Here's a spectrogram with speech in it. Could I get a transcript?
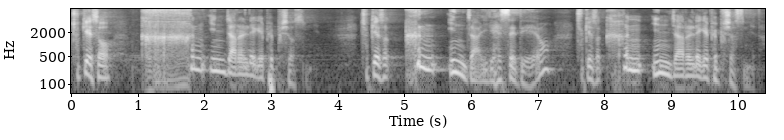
주께서 큰 인자를 내게 베푸셨습니다. 주께서 큰 인자 이게 헤세드예요. 주께서 큰 인자를 내게 베푸셨습니다.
